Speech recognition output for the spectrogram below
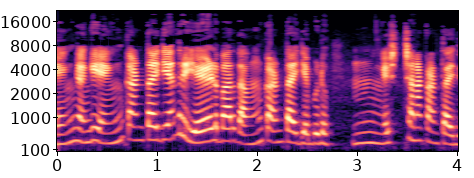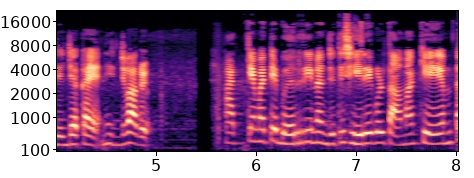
ಹೆಂಗ್, ಹಂಗೆ ಹೆಂಗ್ ಕಾಣ್ತಾ ಇದೀಯ ಅಂದ್ರೆ ಹೇಳ್ಬಾರ್ದು, ಹಂಗೆ ಕಾಣ್ತಾ ಇದೆಯಾ ಬಿಡು. ಹ್ಞೂ ಎಷ್ಟು ಚೆನ್ನಾಗಿ ಕಾಣ್ತಾ ಇದೀಯ, ಜಕಾಯ, ನಿಜವಾಗ್ಲು. ಅತ್ತೆ ಮತ್ತೆ ಬರ್ರಿ ನನ್ನ ಜೊತೆ ಸೀರೆಗಳು ತಾಮಕ್ಕೆ ಅಂತ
